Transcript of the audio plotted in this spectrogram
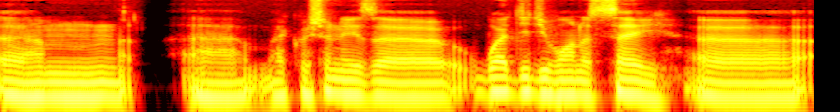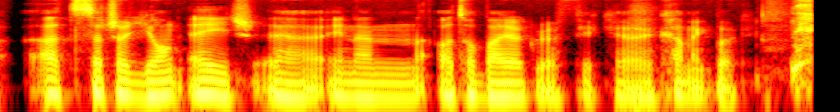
um, uh, my question is, uh, what did you want to say uh, at such a young age uh, in an autobiographic uh, comic book?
